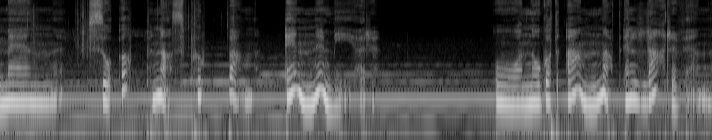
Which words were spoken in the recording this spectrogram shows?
Men så öppnas puppan ännu mer. Och något annat än larven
